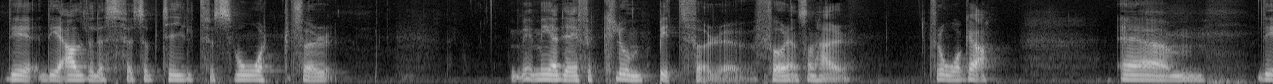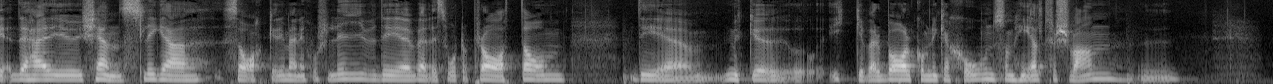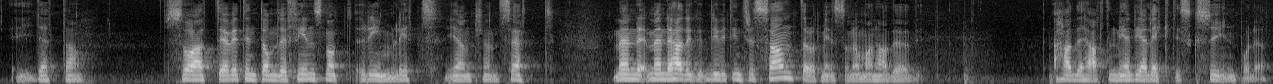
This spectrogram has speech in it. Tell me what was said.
det, det är alldeles för subtilt, för svårt, för media är för klumpigt för, för en sån här fråga. Um, det, det, här är ju känsliga saker i människors liv. Det är väldigt svårt att prata om. Det är mycket icke-verbal kommunikation som helt försvann eh, i detta. Så att jag vet inte om det finns något rimligt egentligen sätt. Men, men det hade blivit intressantare åtminstone om man hade, hade haft en mer dialektisk syn på det.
